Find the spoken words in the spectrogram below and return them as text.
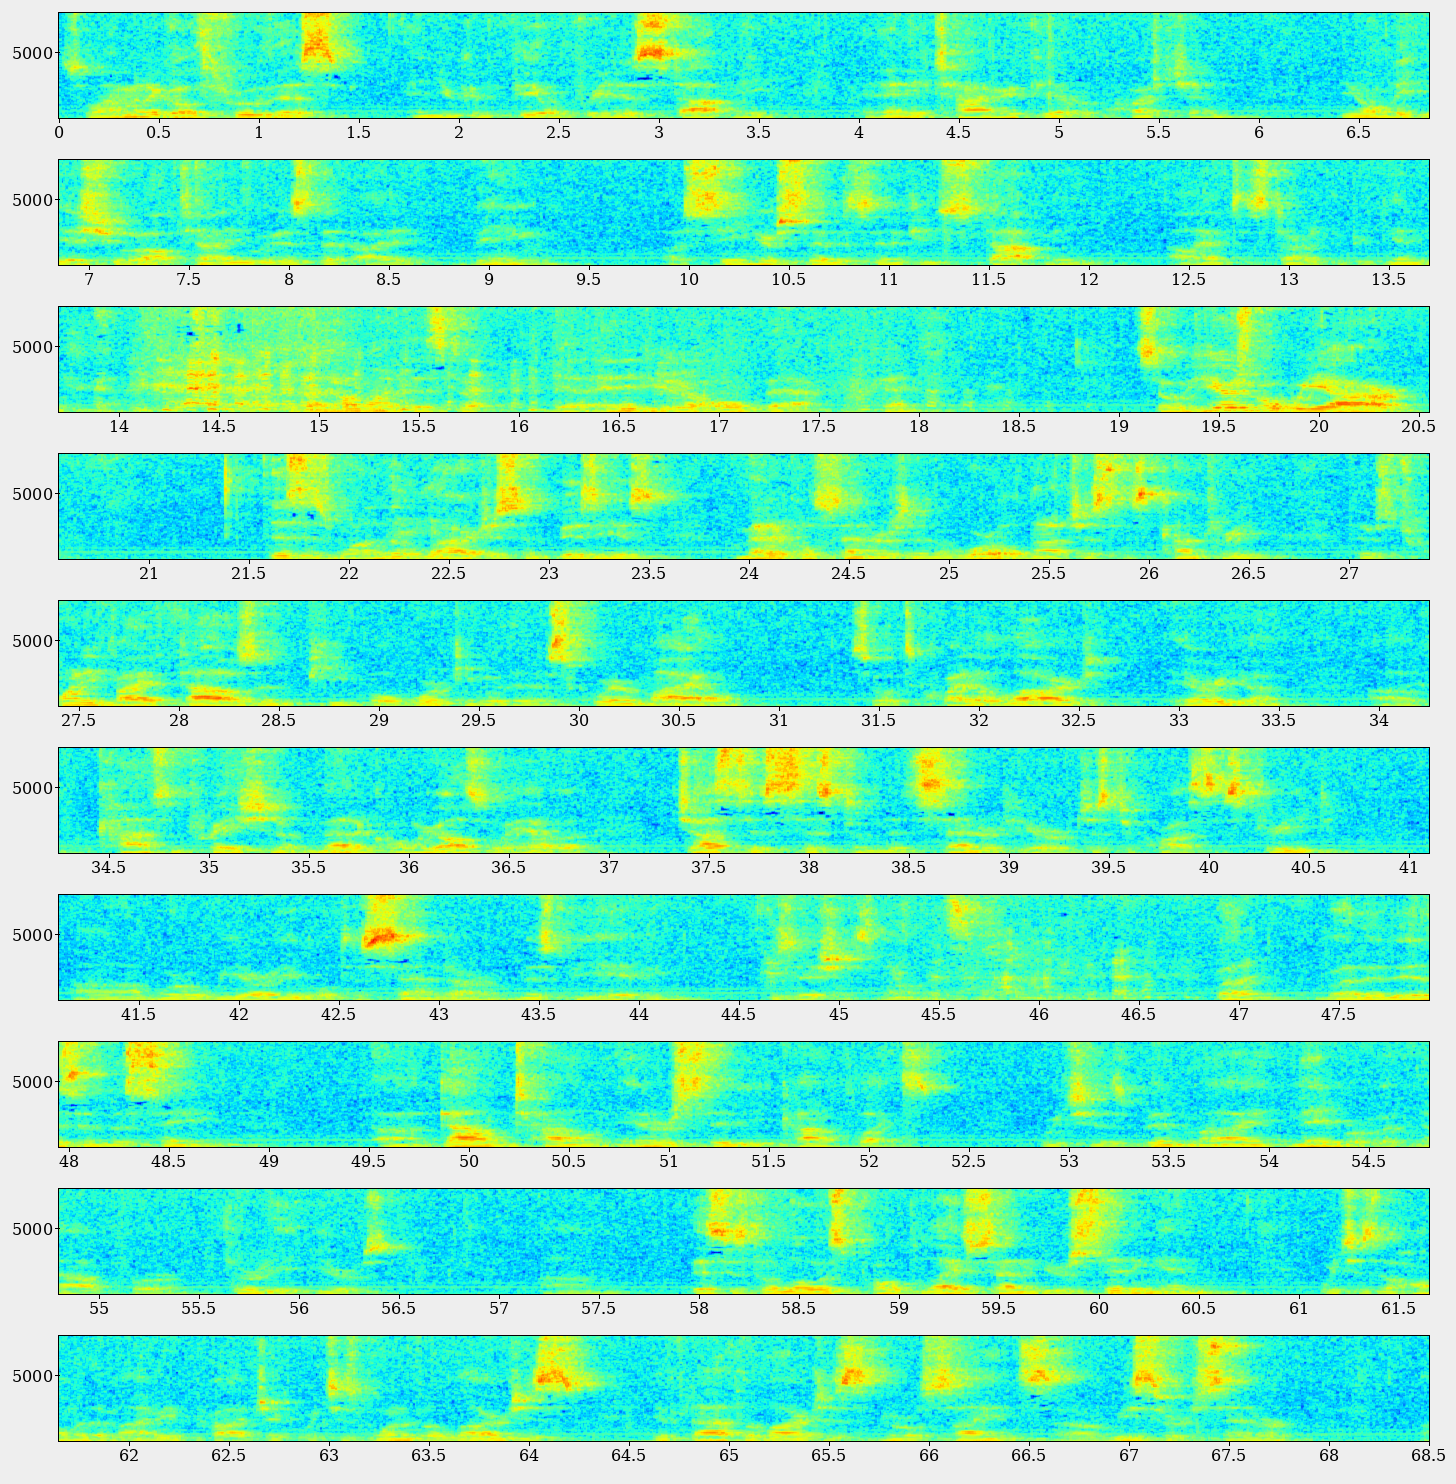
So I'm going to go through this, and you can feel free to stop me at any time if you have a question. The only issue I'll tell you is that I, being a senior citizen, if you stop me, I'll have to start at the beginning. Because I don't want this to get any of you to hold back, okay? So here's where we are. This is one of the largest and busiest medical centers in the world, not just this country. There's 25,000 people working within a square mile, so it's quite a large area of concentration of medical. We also have a justice system that's centered here just across the street uh, where we are able to send our misbehaving physicians. No, but, but it is in the same uh, downtown inner city complex, which has been my neighborhood now for 38 years. Um, this is the Lois Pope Life Center you're sitting in, which is the home of the Miami Project, which is one of the largest, if not the largest, neuroscience uh, research center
